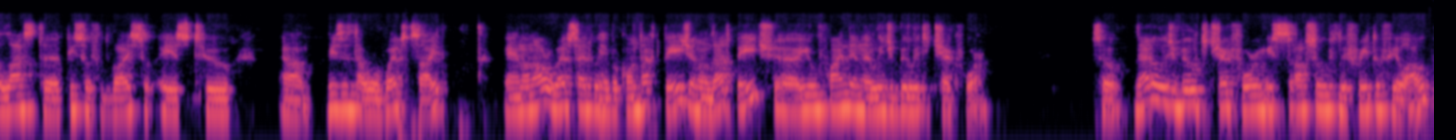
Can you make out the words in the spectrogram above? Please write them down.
last piece of advice is to visit our website. And on our website, we have a contact page, and on that page, you'll find an eligibility check form. So that eligibility check form is absolutely free to fill out.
